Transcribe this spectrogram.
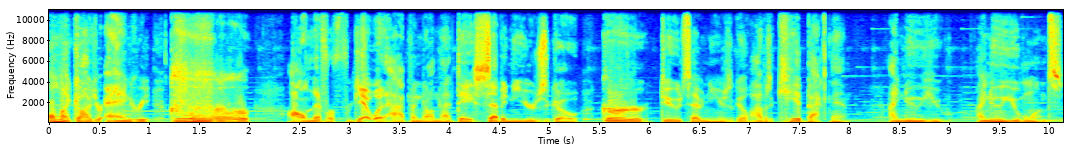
Oh my god, you're angry. Grrr. I'll never forget what happened on that day seven years ago. Grrr. Dude, seven years ago? I was a kid back then. I knew you. I knew you once.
